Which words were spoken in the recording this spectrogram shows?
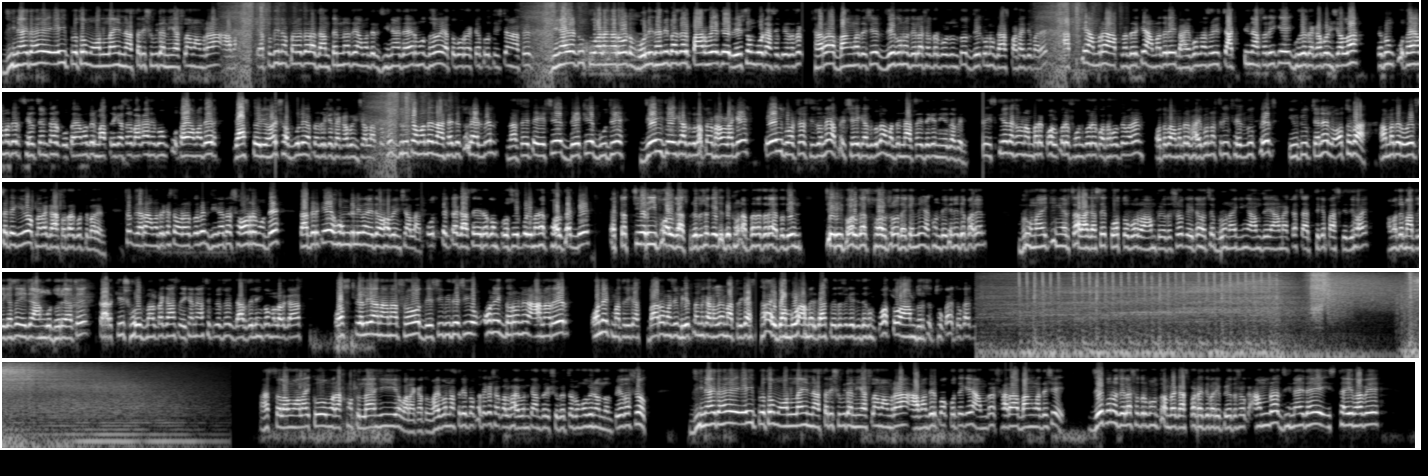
ঝিনাইদহে এই প্রথম online nursery সুবিধা নিয়ে আসলাম আমরা। এতদিন আপনারা যারা জানতেন না যে আমাদের ঝিনাইদহের মধ্যেও এত বড় একটা প্রতিষ্ঠান আছে, ঝিনাইদহ টু চুয়াডাঙ্গা রোড হলিধানি বাজার পার হয়ে যে রেশম বোর্ড আছে, প্রিয় দর্শক, সারা বাংলাদেশের যে কোনো জেলা সদর পর্যন্ত যে কোনো গাছ পাঠাইতে পারে। আজকে আমরা আপনাদেরকে আমাদের এই ভাই বোন নার্সারি চারটি নার্সারিকে ঘুরে দেখাবো ইনশাল্লাহ এবং কোথায় আমাদের সেল সেন্টার, কোথায় আমাদের মাতৃগাছের বাগান, এবং কোথায় আমাদের গাছ তৈরি হয়, সবগুলোই আপনাদেরকে দেখাবো ইনশাল্লাহ খুব দ্রুত আমাদের নার্সারিতে চলে আসবেন। নার্সারিতে এসে দেখে, বুঝে, যেই যেই গাছগুলো আপনার ভালো লাগে, এই বর্ষার সিজনে আপনি সেই গাছগুলো আমাদের নার্সারি থেকে নিয়ে যাবেন। স্ক্রিনে দেখানো নাম্বারে কল করে, ফোন করে কথা বলতে পারেন, অথবা আমাদের ভাই বোন ফেসবুক পেজ, ইউটিউব চ্যানেল, অথবা আমাদের ওয়েবসাইটে গিয়েও আপনারা গাছ অর্ডার করতে পারেন। যারা আমাদের কাছে অর্ডার করবেন, জিনাদা শহরের মধ্যে, তাদেরকে হোম ডেলিভারি দেওয়া হবে ইনশাল্লাহ প্রত্যেকটা গাছে এরকম প্রচুর পরিমাণে ফল থাকবে। একটা চেরি ফল গাছ। প্রিয় দর্শক, এই যে দেখুন, আপনারা যারা এতদিন চেরি ফল গাছ ফল সহ দেখেননি এখন দেখে নিতে পারেন। ব্রুনাই কিং এর চারা গাছে কত বড় আম, প্রিয় দর্শক। এটা হচ্ছে ব্রুনাই কিং আম, যে আম একটা চার থেকে পাঁচ কেজি হয়। আমাদের মাতৃ গাছে এই যে আঙ্গুর ধরে আছে, টার্কিশ হলুদ মালটা গাছ এখানে আছে, প্রিয় দর্শক। দার্জিলিং কমলার গাছ, অস্ট্রেলিয়ান আনার সহ দেশি বিদেশি অনেক ধরনের আনারের অনেক মাতৃ গাছ বারো মাসে ভিয়েতনামি কাঁঠালের মাতৃ গাছ থাই জাম্বু আমের গাছ, প্রিয় দর্শক। এই যে দেখুন, কত আম ধরছে, থোকায় থোকায়। আসসালামু আলাইকুম রহমতুল্লাহি বারাকাতু ভাই বোন নার্সারির পক্ষ থেকে সকল ভাই বোনকে আন্তরিক শুভেচ্ছা এবং অভিনন্দন। প্রিয় দর্শক, ঝিনাইদহে এই প্রথম অনলাইন নার্সারি সুবিধা নিয়ে আসলাম আমরা। আমাদের পক্ষ থেকে আমরা সারা বাংলাদেশে যে কোনো জেলা সদর পর্যন্ত আমরা গাছ পাঠাইতে পারি। প্রিয় দর্শক, আমরা ঝিনাইদহে স্থায়ীভাবে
